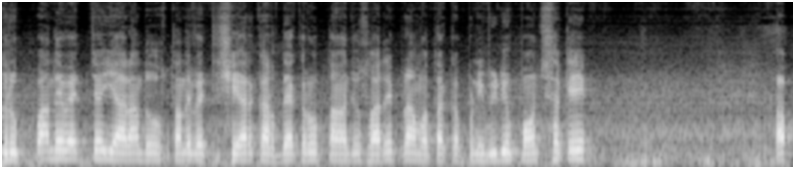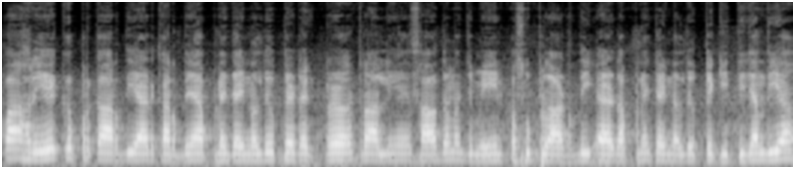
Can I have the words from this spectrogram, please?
ਗਰੁੱਪਾਂ ਦੇ ਵਿੱਚ, ਯਾਰਾਂ ਦੋਸਤਾਂ ਦੇ ਵਿੱਚ ਸ਼ੇਅਰ ਕਰਦਿਆ ਕਰੋ ਤਾਂ ਜੋ ਸਾਰੇ ਭਰਾਵਾਂ ਤੱਕ ਆਪਣੀ ਵੀਡੀਓ ਪਹੁੰਚ ਸਕੇ। ਆਪਾਂ ਹਰੇਕ ਪ੍ਰਕਾਰ ਦੀ ਐਡ ਕਰਦੇ ਆ ਆਪਣੇ ਚੈਨਲ ਦੇ ਉੱਤੇ ਟਰੈਕਟਰ ਟਰਾਲੀਆਂ, ਸਾਧਨ, ਜ਼ਮੀਨ, ਪਸ਼ੂ ਪਲਾਟ ਦੀ ਐਡ ਆਪਣੇ ਚੈਨਲ ਦੇ ਉੱਤੇ ਕੀਤੀ ਜਾਂਦੀ ਆ।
